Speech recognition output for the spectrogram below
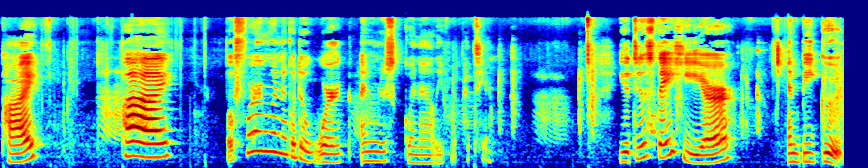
Pie, Pie. Before I'm gonna go to work, I'm just gonna leave my pets here. You two stay here and be good.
